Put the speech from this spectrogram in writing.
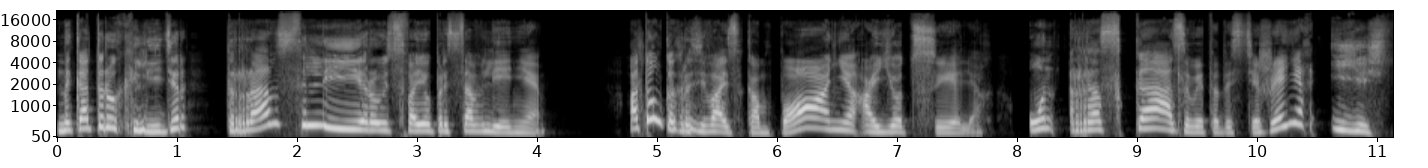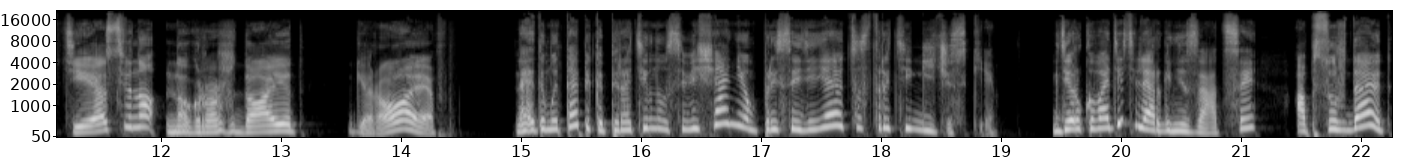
на которых лидер транслирует свое представление о том, как развивается компания, о ее целях. Он рассказывает о достижениях и, естественно, награждает героев. На этом этапе к оперативным совещаниям присоединяются стратегические, где руководители организации обсуждают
